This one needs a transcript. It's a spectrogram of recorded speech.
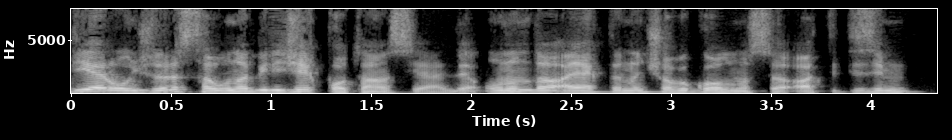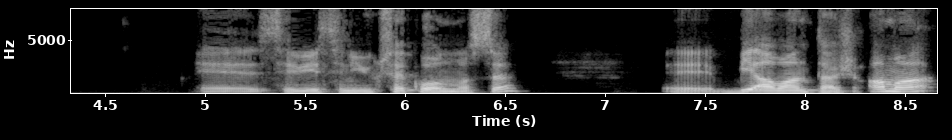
diğer oyuncuları savunabilecek potansiyelde. Onun da ayaklarının çabuk olması, atletizm e, seviyesinin yüksek olması e, bir avantaj. Ama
